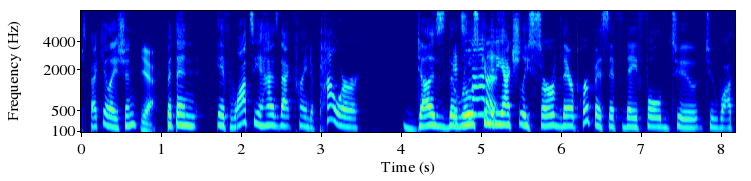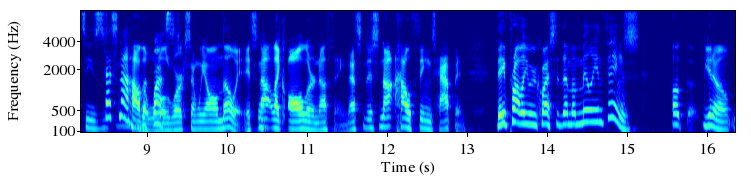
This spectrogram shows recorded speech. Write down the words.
speculation. Yeah. But then if WotC has that kind of power, does the It's rules committee a- actually serve their purpose if they fold to to WotC's? That's not how the world works, and we all know it. It's not like all or nothing. That's just not how things happen. They've probably requested them a million things. Uh, you know,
